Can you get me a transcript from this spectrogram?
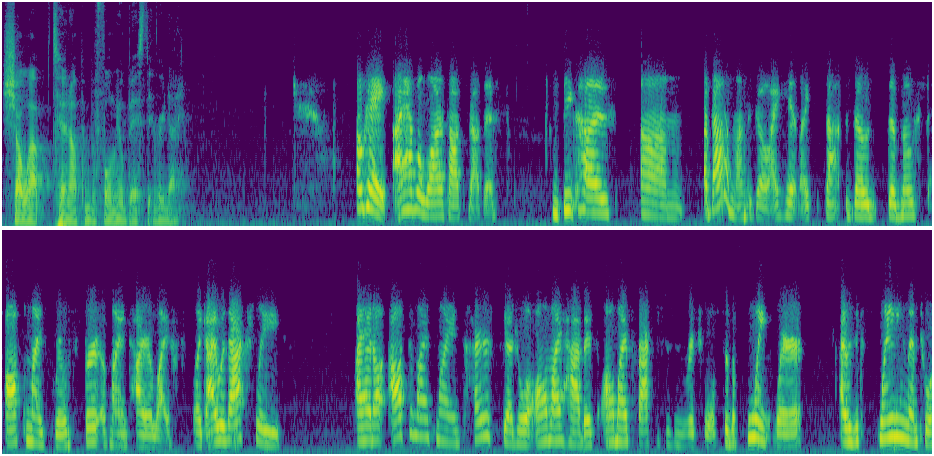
show up, turn up, and perform your best every day? Okay, I have a lot of thoughts about this because um, about a month ago, I hit like the, the the most optimized growth spurt of my entire life. Like I was actually, I had optimized my entire schedule, all my habits, all my practices and rituals to the point where I was explaining them to a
